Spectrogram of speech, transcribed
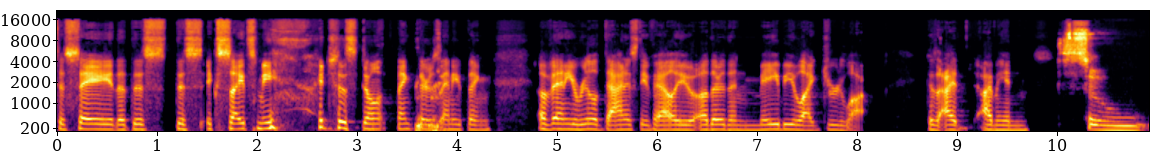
to say that this this excites me. I just don't think there's anything of any real dynasty value other than maybe like Drew Lock. Because I I mean So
